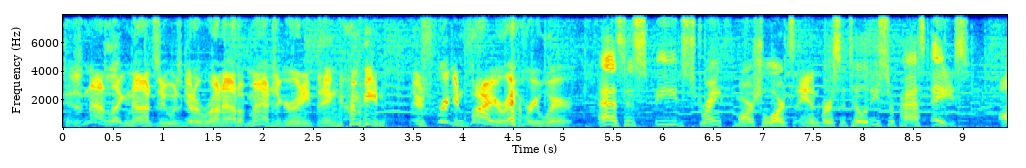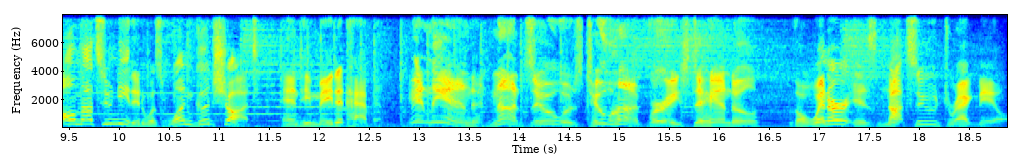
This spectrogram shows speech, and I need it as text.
It's not like Natsu was gonna run out of magic or anything. I mean, there's freaking fire everywhere. As his speed, strength, martial arts, and versatility surpassed Ace, all Natsu needed was one good shot, and he made it happen. In the end, Natsu was too hot for Ace to handle. The winner is Natsu Dragneel.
